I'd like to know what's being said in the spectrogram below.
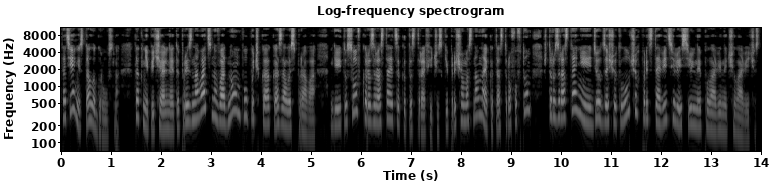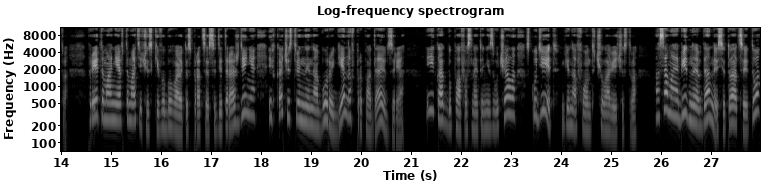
Татьяне стало грустно. Как не печально это признавать, но в одном пупочка оказалась права. Гей-тусовка разрастается катастрофически, причем основная катастрофа в том, что разрастание идет за счет лучших представителей сильной половины человечества. При этом они автоматически выбывают из процесса деторождения, их качественные наборы генов пропадают зря — и, как бы пафосно это ни звучало, скудеет генофонд человечества. А самое обидное в данной ситуации то,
